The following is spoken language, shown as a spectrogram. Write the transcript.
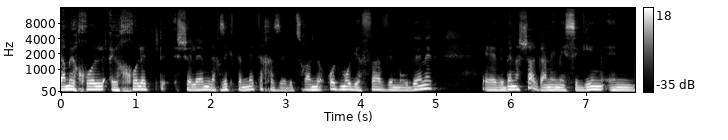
גם היכול, היכולת שלהם להחזיק את המתח הזה בצורה מאוד מאוד יפה ומעודנת, ובין השאר, גם עם הישגים, הם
